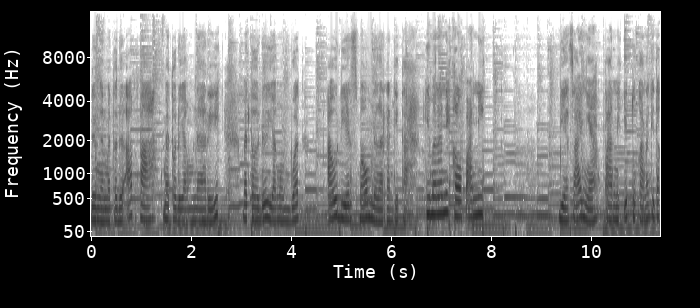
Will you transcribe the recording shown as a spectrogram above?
Dengan metode apa? Metode yang menarik, metode yang membuat audiens mau mendengarkan kita. Gimana nih kalau panik? Biasanya panik itu karena kita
